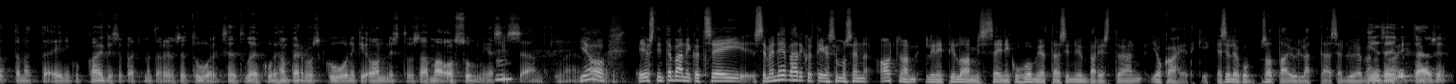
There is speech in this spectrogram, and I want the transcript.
välttämättä ei niin kuin kaikissa Batman-tarinoissa tule, se tulee joku ihan peruskuunikin onnistuu saamaan osumia mm. sisään. Mm. Joo, ja just niin tämä, niin kuin, että se, ei, se menee vähän niin kuin semmoisen adrenaliinitilaan, missä se ei niin kuin huomioi täysin ympäristöään joka hetki, ja sillä joku saattaa yllättää sen lyömään. Ja se ei täysin,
